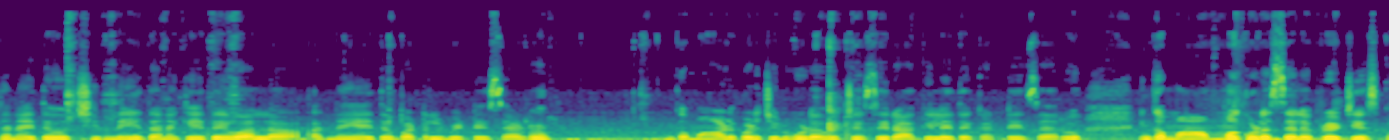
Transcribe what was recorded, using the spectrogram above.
తనైతే వచ్చింది. తనకైతే వాళ్ళ అన్నయ్య అయితే బట్టలు పెట్టేశాడు. ఇంకా మా ఆడపడుచులు కూడా వచ్చేసి రాఖీలు అయితే కట్టేశారు. ఇంకా మా అమ్మ కూడా సెలబ్రేట్ చేసుకుంది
